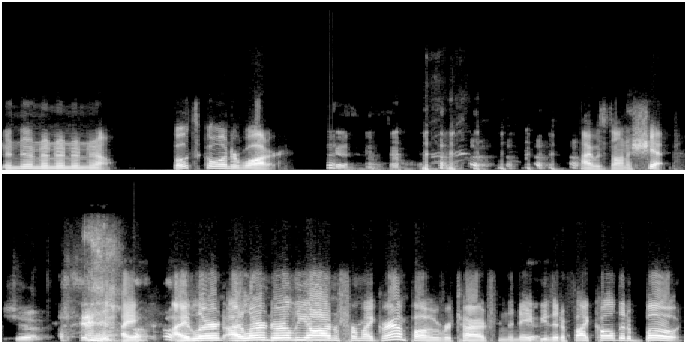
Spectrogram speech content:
No, no, no, no, no, no. Boats go underwater. I was on a ship. Ship. I, I learned I learned early on from my grandpa who retired from the Navy that if I called it a boat,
